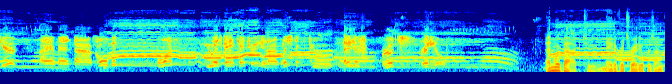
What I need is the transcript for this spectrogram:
Leonard Peltier. I am in uh, Coleman 1 U.S. Penitentiary, and I'm listening to Native Roots Radio. And we're back to Native Roots Radio presents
